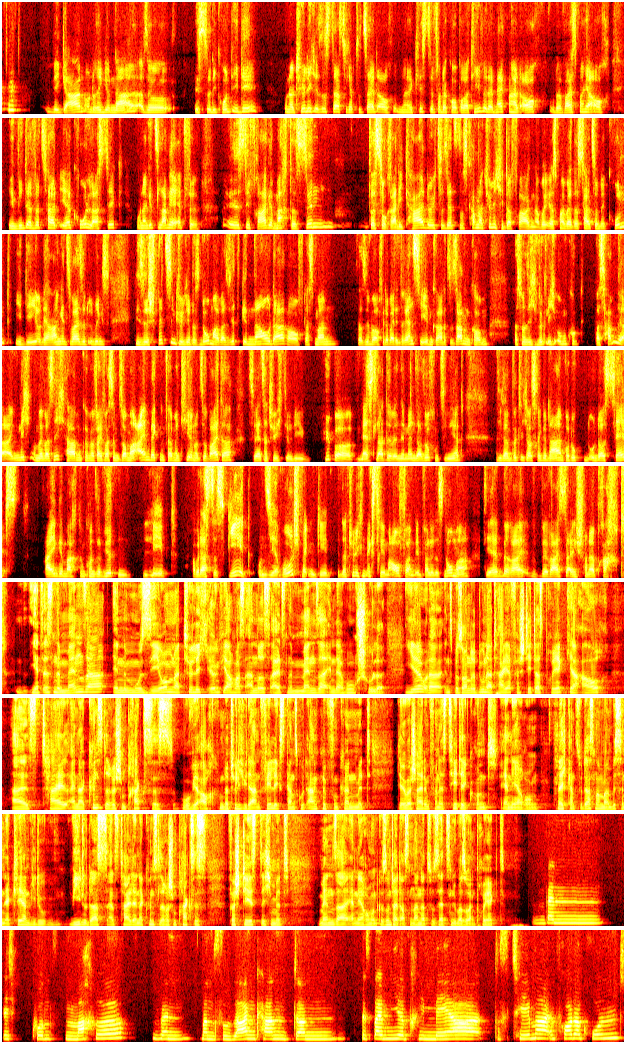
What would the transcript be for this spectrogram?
vegan und regional, also ist so die Grundidee. Und natürlich ist es das, ich habe zurzeit auch eine Kiste von der Kooperative, da merkt man halt auch, oder weiß man ja auch, im Winter wird es halt eher kohllastig und dann gibt es lange Äpfel. Ist die Frage, macht das Sinn, das so radikal durchzusetzen? Das kann man natürlich hinterfragen, aber erstmal wäre das halt so eine Grundidee und Herangehensweise. Und übrigens, diese Spitzenküche des Doma basiert genau darauf, dass man, da sind wir auch wieder bei den Trends, die eben gerade zusammenkommen, dass man sich wirklich umguckt, was haben wir eigentlich? Und wenn wir es nicht haben, können wir vielleicht was im Sommer einwecken, fermentieren und so weiter. Das wäre jetzt natürlich so die Hyper-Messlatte, wenn die Mensa so funktioniert, die dann wirklich aus regionalen Produkten und aus selbst eingemachten und konservierten lebt. Aber dass das geht und sehr wohlschmeckend geht, mit natürlich einem extremen Aufwand im Falle des Noma, der Beweis ist eigentlich schon erbracht. Jetzt ist eine Mensa in einem Museum natürlich irgendwie auch was anderes als eine Mensa in der Hochschule. Ihr oder insbesondere du, Natalia, versteht das Projekt ja auch als Teil einer künstlerischen Praxis, wo wir auch natürlich wieder an Felix ganz gut anknüpfen können mit der Überschneidung von Ästhetik und Ernährung. Vielleicht kannst du das noch mal ein bisschen erklären, wie du, wie du das als Teil deiner künstlerischen Praxis verstehst, dich mit Mensa, Ernährung und Gesundheit auseinanderzusetzen über so ein Projekt. Wenn ich Kunst mache, wenn man es so sagen kann, dann ist bei mir primär das Thema im Vordergrund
